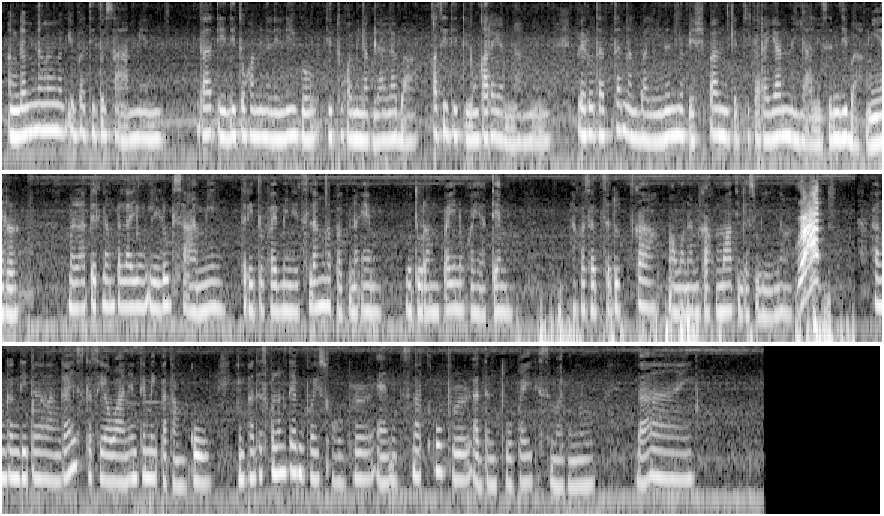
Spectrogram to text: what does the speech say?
Ang dami na nga nag-iba dito sa amin. Dati dito kami naliligo, dito kami naglalaba kasi dito yung karayan namin. Pero tata nagbalinan nga fish pan kasi karayan na yalisan di bangir. Malapit lang pala yung ilog sa amin. 3 to 5 minutes lang nga pag na-em. Buturampay no kaya tem. Nakasadsadot ka, mawanan ka kumati gasolina. What? Hanggang dito na lang guys kasi awanin ti may patangko. Impadas ko lang tayo voice over and it's not over adan tupay di sa marunong. Bye!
